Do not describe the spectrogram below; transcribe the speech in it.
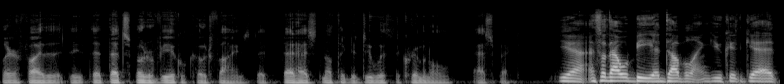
clarify that, that that's motor vehicle code fines. That that has nothing to do with the criminal aspect. Yeah, and so that would be a doubling. You could get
